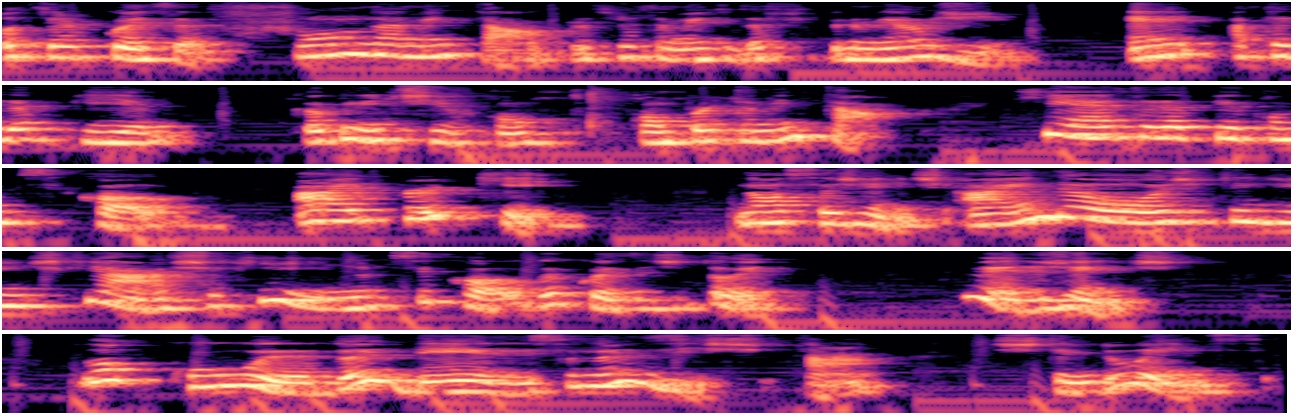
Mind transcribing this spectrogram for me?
Outra coisa fundamental para o tratamento da fibromialgia é a terapia cognitivo-comportamental que é terapia com psicólogo. Ai, por quê? Nossa, gente, ainda hoje tem gente que acha que ir no psicólogo é coisa de doido. Primeiro, gente, loucura, doideira, isso não existe, tá? A gente tem doenças,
